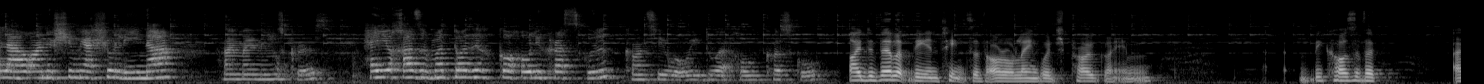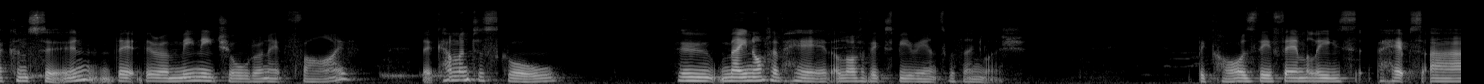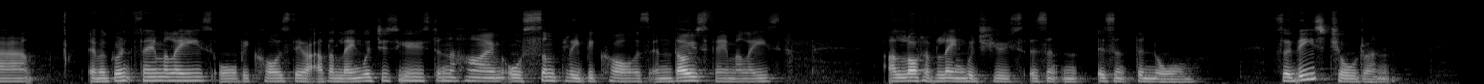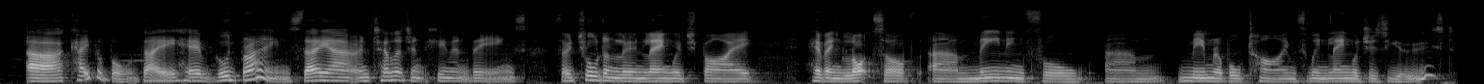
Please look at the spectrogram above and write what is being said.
Hello, Anushim Yashulina. Hi, my name is Chris. Hey, what does it Holy Cross School? Can't see what we do at Holy Cross School. I developed the intensive oral language program because of a, a concern that there are many children at five that come into school who may not have had a lot of experience with English because their families perhaps are immigrant families or because there are other languages used in the home or simply because in those families a lot of language use isn't, isn't the norm. So these children are capable, they have good brains, they are intelligent human beings. So children learn language by having lots of um, meaningful, um, memorable times when language is used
